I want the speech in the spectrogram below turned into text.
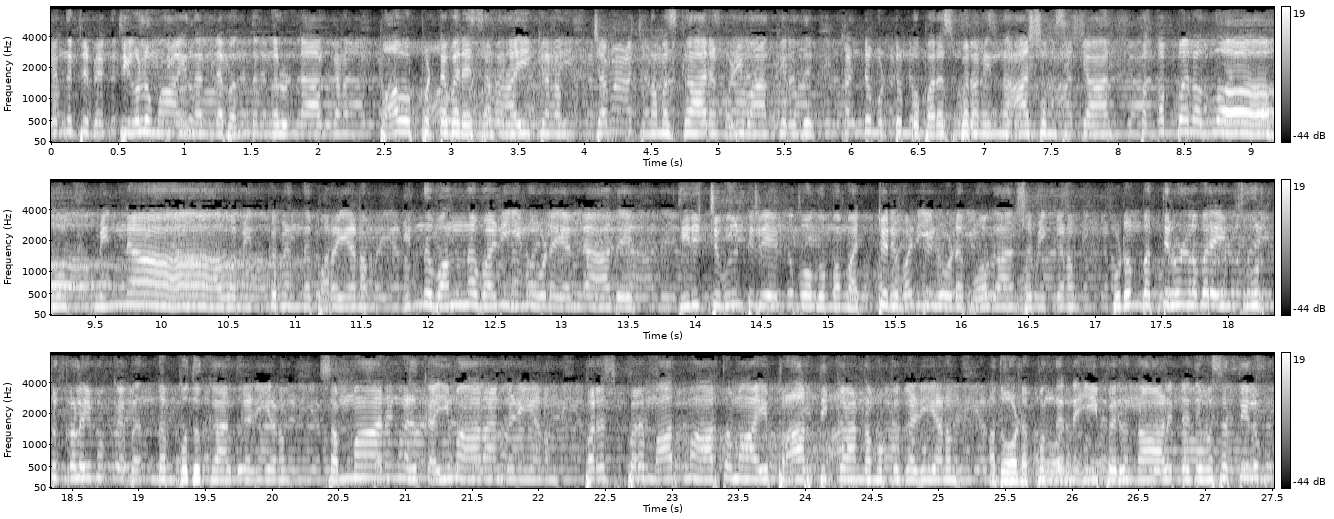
എന്നിട്ട് വ്യക്തികളുമായി നല്ല ബന്ധങ്ങൾ ഉണ്ടാക്കണം പാവപ്പെട്ടവരെ സഹായിക്കണം. ജമാഅത്ത് നമസ്കാരം ഒഴിവാക്കരുത്. കണ്ടുമുട്ടുമ്പോൾ പരസ്പരം ഇന്ന് ആശംസിക്കാൻ തഖബ്ബലല്ലാഹു മിന്നാ എന്ന് പറയണം. ഇന്ന് വന്ന വഴിയിലൂടെ അല്ലാതെ തിരിച്ചു വീട്ടിലേക്ക് പോകുമ്പോൾ മറ്റൊരു വഴിയിലൂടെ പോകാൻ ശ്രമിക്കണം. കുടുംബത്തിലുള്ളവരെയും സുഹൃത്തുക്കളെയും ഒക്കെ ബന്ധം പുതുക്കാൻ കഴിയണം. സമ്മാനങ്ങൾ കൈമാറാൻ കഴിയണം. പരസ്പരം ആത്മാർത്ഥമായി പ്രാർത്ഥിക്കാൻ നമുക്ക് കഴിയണം. അതോടൊപ്പം തന്നെ ഈ പെരുന്നാളിന്റെ ദിവസത്തിലും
